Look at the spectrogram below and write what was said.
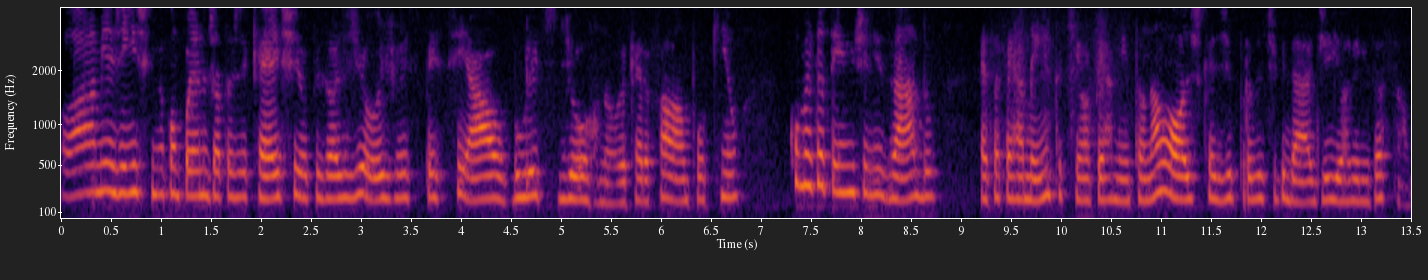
Olá, minha gente que me acompanha no JGCast. O episódio de hoje é especial Bullet Journal. Eu quero falar um pouquinho como é que eu tenho utilizado essa ferramenta, que é uma ferramenta analógica de produtividade e organização.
